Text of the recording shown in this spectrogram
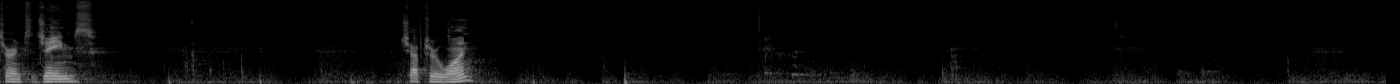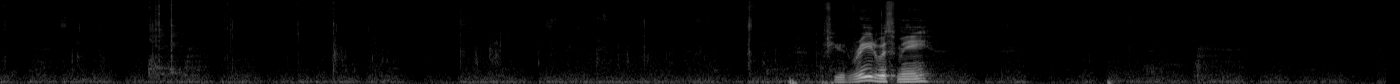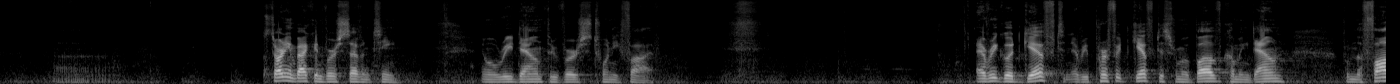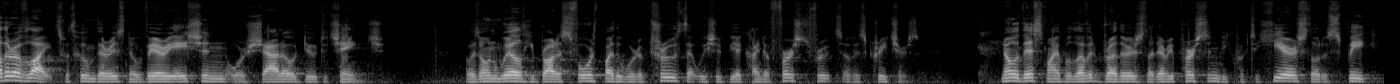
turn to James chapter 1. If you'd read with me starting back in verse 17, and we'll read down through verse 25. Every good gift and every perfect gift is from above, coming down from the Father of lights, with whom there is no variation or shadow due to change. Of his own will, he brought us forth by the word of truth, that we should be a kind of first fruits of his creatures. Know this, my beloved brothers, let every person be quick to hear, slow to speak,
